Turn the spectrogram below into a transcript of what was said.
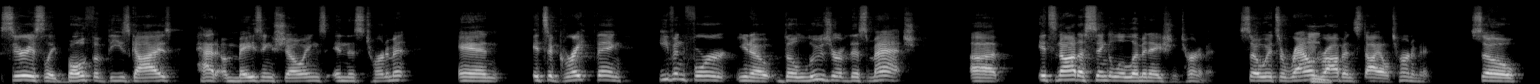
seriously, both of these guys had amazing showings in this tournament, and it's a great thing, even for you know the loser of this match. Uh, it's not a single elimination tournament, so it's a round Mm. robin style tournament. So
